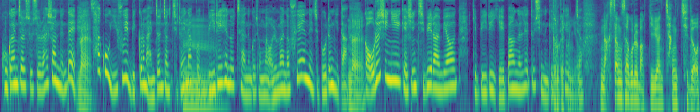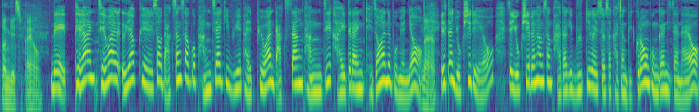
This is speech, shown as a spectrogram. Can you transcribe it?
고관절 수술을 하셨는데 네. 사고 이후에 미끄럼 안전장치를 해놨거든요. 음. 미리 해놓지 않은 걸 정말 얼마나 후회했는지 모릅니다. 네. 그러니까 어르신이 계신 집이라면 이렇게 미리 예방을 해두시는 게 그렇겠군요. 좋겠죠. 낙상 사고를 막기 위한 장치들 어떤 게 있을까요? 네, 대한재활의학회에서 낙상 사고 방지하기 위해 발표한 낙상 방지 가이드라인 개정안을 보면요. 네. 일단 욕실이에요. 이제 욕실은 항상 바닥에 물기가 있어서 가장 미끄러운 공간이잖아요.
